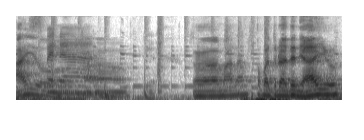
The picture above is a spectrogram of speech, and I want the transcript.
ayo Sepeda. Heeh. Ke mana ke Batu Raden ya ayo.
